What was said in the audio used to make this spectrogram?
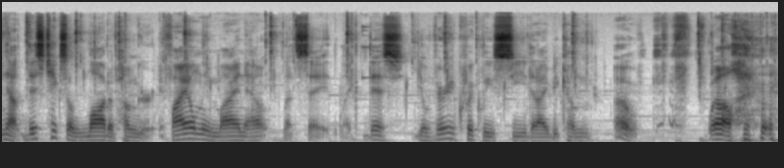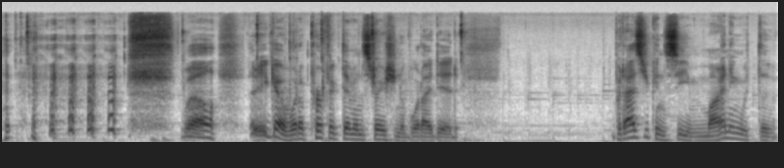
Now, this takes a lot of hunger. If I only mine out, let's say, like this, you'll very quickly see that I become... Oh, well... well, there you go. What a perfect demonstration of what I did. But as you can see, mining with the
